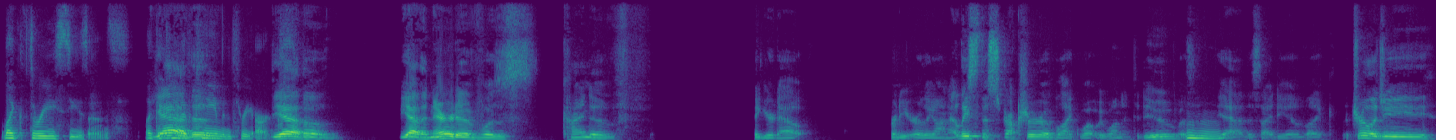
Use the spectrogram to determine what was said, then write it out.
like three seasons like it kind of the- came in three arcs Yeah, the yeah, the narrative was kind of figured out pretty early on. At least the structure of like what we wanted to do was Mhm. yeah, this idea of like the trilogy.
